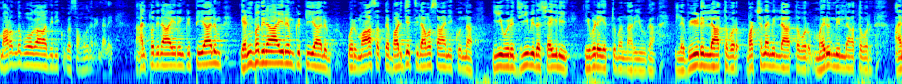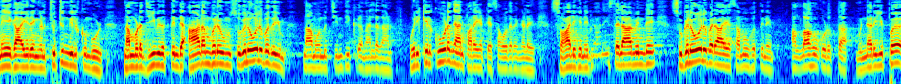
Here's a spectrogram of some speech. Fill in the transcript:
മറന്നു പോകാതിരിക്കുക സഹോദരങ്ങളെ. നാൽപ്പതിനായിരം കിട്ടിയാലും എൺപതിനായിരം കിട്ടിയാലും ഒരു മാസത്തെ ബഡ്ജറ്റിൽ അവസാനിക്കുന്ന ഈ ഒരു ജീവിത ശൈലി ഇവിടെ എത്തുമെന്നറിയുക. ഇല്ല വീടില്ലാത്തവർ ഭക്ഷണമില്ലാത്തവർ മരുന്നില്ലാത്തവർ അനേകായിരങ്ങൾ ചുറ്റും നിൽക്കുമ്പോൾ നമ്മുടെ ജീവിതത്തിന്റെ ആഡംബരവും സുഖലോലുപതയും നാം ഒന്ന് ചിന്തിക്കുക നല്ലതാണ്. ഒരിക്കൽ കൂടെ ഞാൻ പറയട്ടെ സഹോദരങ്ങളെ. സ്വാലിഹ് നബി അലൈഹി സ്വലാമിന്റെ സുഖലോലുപരായ സമൂഹത്തിന് അള്ളാഹു കൊടുത്ത മുന്നറിയിപ്പ്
